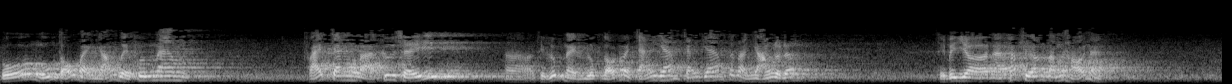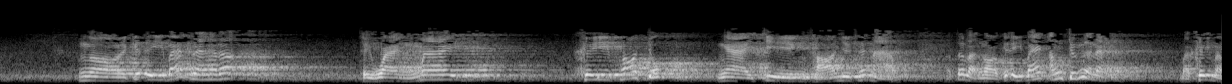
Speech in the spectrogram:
của ngũ tổ bàn nhẫn về phương nam phải chăng là cư sĩ? À, thì lúc này lục tổ nói chẳng dám chẳng dám tức là nhận rồi đó. Thì bây giờ là pháp sư ấn tâm mới hỏi nè. Ngồi cái y bát ra đó thì hoàng mai khi phó chúc ngài truyền thọ như thế nào? Tức là ngồi cái y bát ấn chứng lên nè. Mà khi mà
